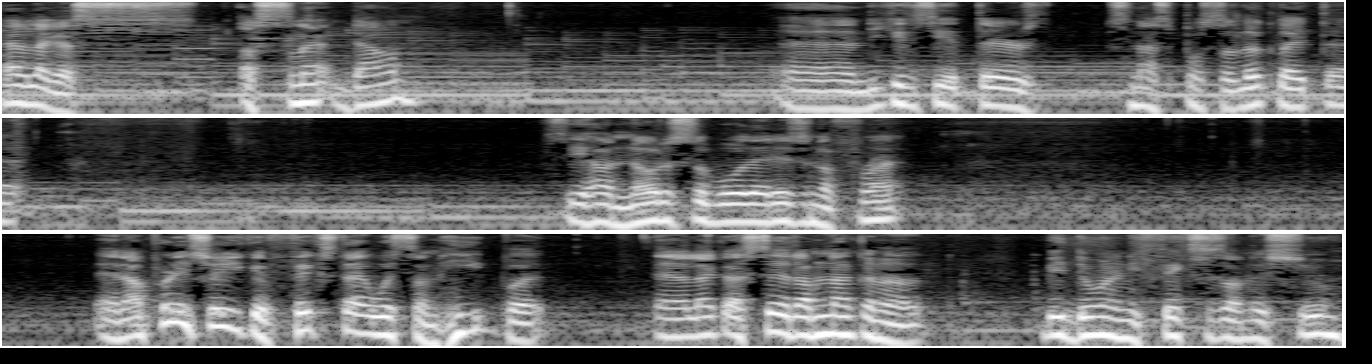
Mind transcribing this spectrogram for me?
have like a, a slant down and you can see it there It's not supposed to look like that. See how noticeable that is in the front? And I'm pretty sure you can fix that with some heat, but like I said, I'm not gonna be doing any fixes on this shoe.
